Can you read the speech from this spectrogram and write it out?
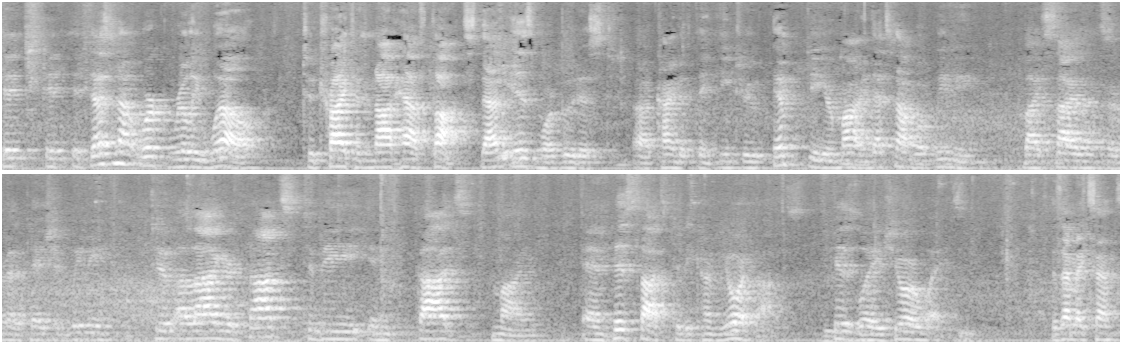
It, it, it does not work really well to try to not have thoughts. That is more Buddhist uh, kind of thinking, to empty your mind. That's not what we mean by silence or meditation. We mean to allow your thoughts to be in God's mind and His thoughts to become your thoughts, His ways, your ways. Does that make sense?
